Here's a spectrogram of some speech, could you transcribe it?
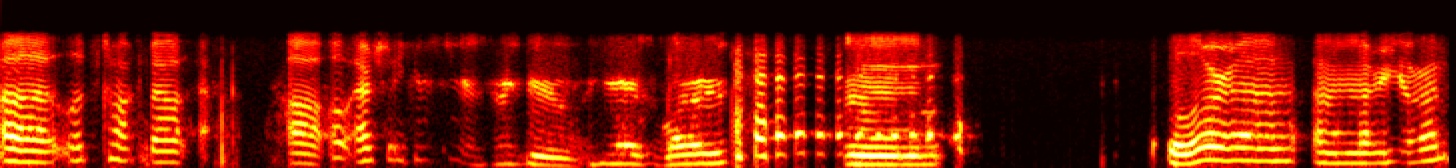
uh let's talk about. Uh, oh, actually, here's right now. Here's Lara. Um, Lara, uh, are you on?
